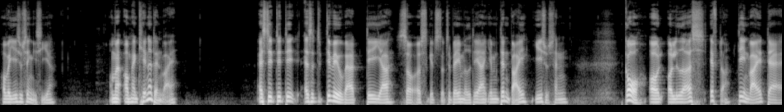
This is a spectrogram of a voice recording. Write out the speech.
og hvad Jesus egentlig siger. Om, han, om han kender den vej. Altså det, det, det, altså det, det vil jo være det, jeg så også skal stå tilbage med, det er, jamen den vej, Jesus han går og, og leder os efter, det er en vej, der,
